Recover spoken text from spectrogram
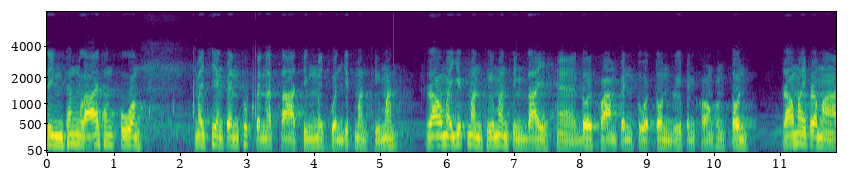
สิ่งทั้งหลายทั้งปวง ไม่เที่ยงเป็นทุกข์เป็นนัตตาจึงไม่ควรยึดมั่นถือมั่น เราไม่ยึดมั่นถือมั่นสิ่งใดเอ่โดยความเป็นตัวตนหรือเป็นของของตน เราไม่ประมาท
